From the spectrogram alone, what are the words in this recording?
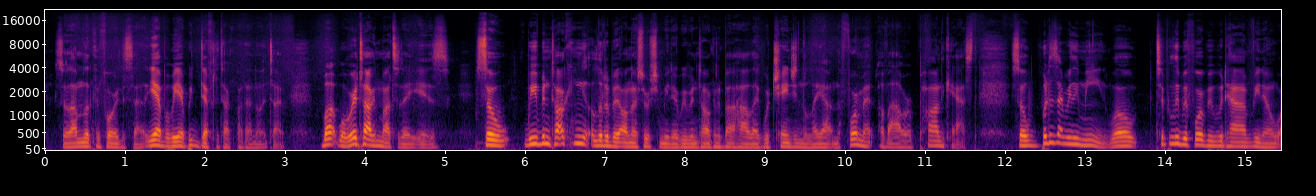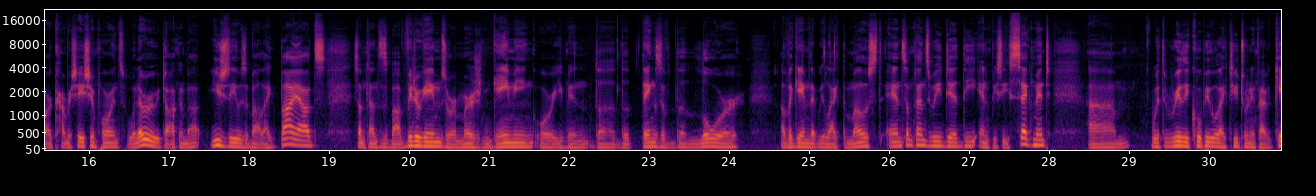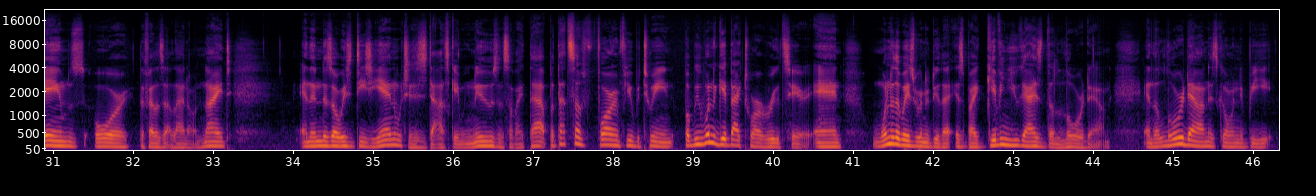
So I'm looking forward to that. Yeah, but we yeah, we definitely talk about that another time. But what we're talking about today is so we've been talking a little bit on our social media. We've been talking about how like we're changing the layout and the format of our podcast. So what does that really mean? Well, typically before we would have, you know, our conversation points, whatever we were talking about. Usually it was about like buyouts. Sometimes it's about video games or immersion gaming or even the the things of the lore of a game that we like the most. And sometimes we did the NPC segment um, with really cool people like 225 Games or the fellas at land all night. And then there's always DGN, which is Dallas Gaming News and stuff like that. But that's so far and few between. But we want to get back to our roots here. And one of the ways we're going to do that is by giving you guys the lore down. And the lore down is going to be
